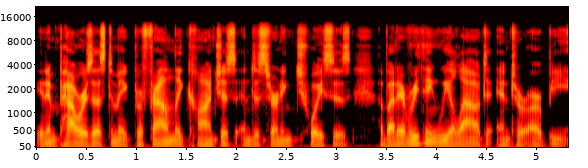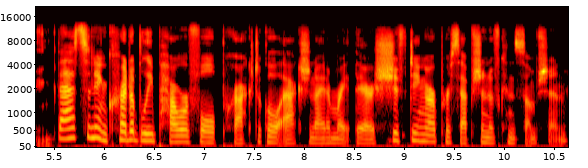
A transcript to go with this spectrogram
It empowers us to make profoundly conscious and discerning choices about everything we allow to enter our being. That's an incredibly powerful practical action item right there, shifting our perception of consumption.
